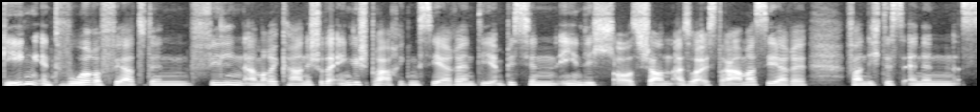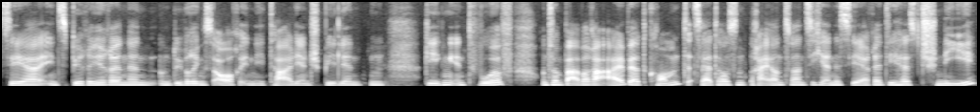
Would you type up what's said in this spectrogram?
Gegenentwurf ja, zu den vielen amerikanisch- oder englischsprachigen Serien, die ein bisschen ähnlich ausschauen. Also als Dramaserie fand ich das einen sehr inspirierenden und übrigens auch in Italien spielenden Gegenentwurf. Und von Barbara Albert kommt 2023 eine Serie, die heißt Schnee.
